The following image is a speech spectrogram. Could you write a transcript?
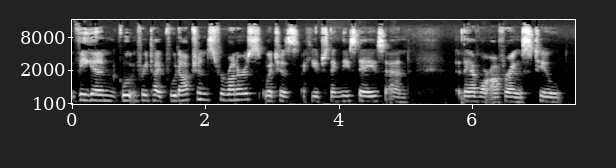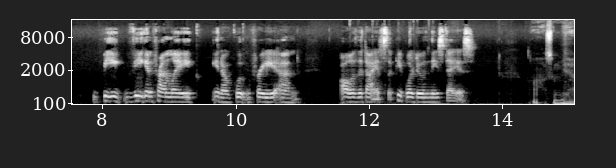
vegan, gluten free type food options for runners, which is a huge thing these days. And they have more offerings to be vegan friendly, you know, gluten free, and all of the diets that people are doing these days. Awesome. Yeah,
